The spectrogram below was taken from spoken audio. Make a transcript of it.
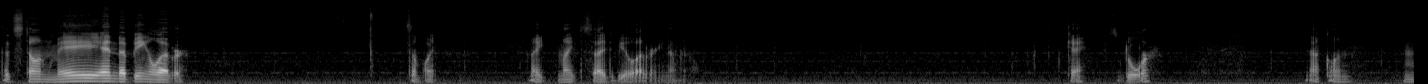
That stone may end up being a lever at some point. Might might decide to be a lever, you never know. Okay, it's a door. Not going. Hmm.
